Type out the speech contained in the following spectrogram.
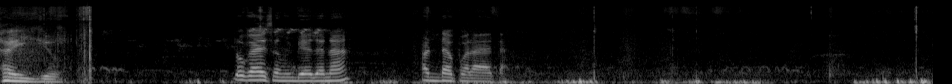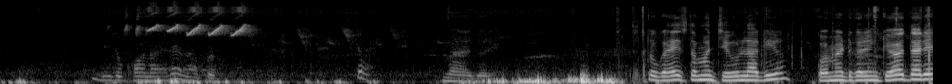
થઈ ગયો. તો ગાય અમે બે જણા અડ્ડા પર આવ્યા હતા. બીજો ફોન આવ્યો ને આપણો? બરાબર તો ગાઈઝ તમને જેવું લાગ્યું કોમેન્ટ કરીને કહો તારે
